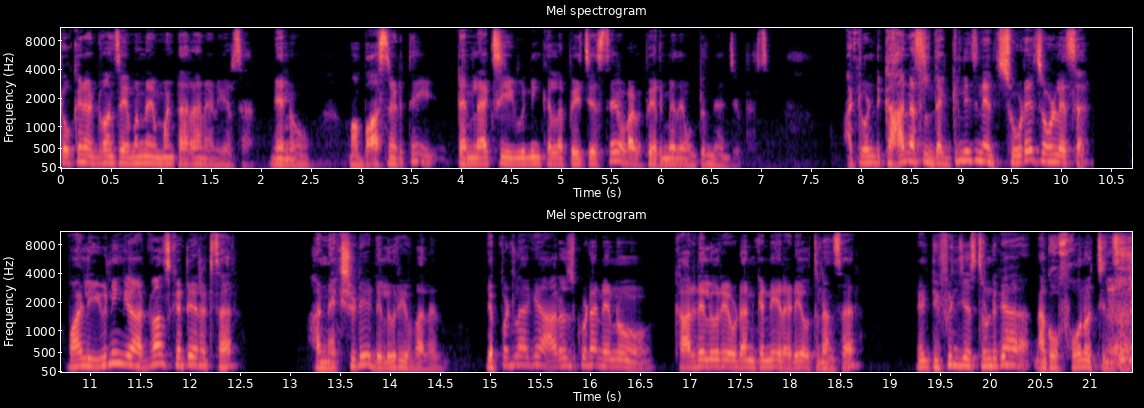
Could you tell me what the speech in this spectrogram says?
టోకెన్ అడ్వాన్స్ ఏమన్నా ఇమ్మంటారా అని అడిగారు సార్. నేను మా బాస్ని అడిగితే టెన్ ల్యాక్స్ ఈవినింగ్ కల్లా పే చేస్తే వాళ్ళ పేరు మీదే ఉంటుంది అని చెప్పారు సార్. అటువంటి కార్ని అసలు దగ్గర నుంచి నేను చూడే చూడలేదు సార్. వాళ్ళు ఈవినింగ్ అడ్వాన్స్ కట్టారట సార్. ఆ నెక్స్ట్ డే డెలివరీ ఇవ్వాలి ఎప్పటిలాగే ఆ రోజు కూడా నేను కార్ డెలివరీ ఇవ్వడానికని రెడీ అవుతున్నాను సార్. నేను టిఫిన్ చేస్తుండగా నాకు ఒక ఫోన్ వచ్చింది సార్.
